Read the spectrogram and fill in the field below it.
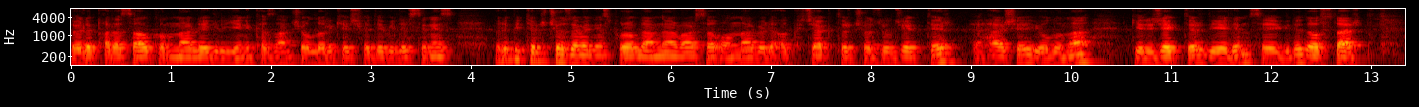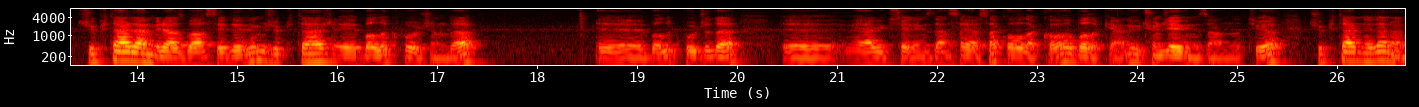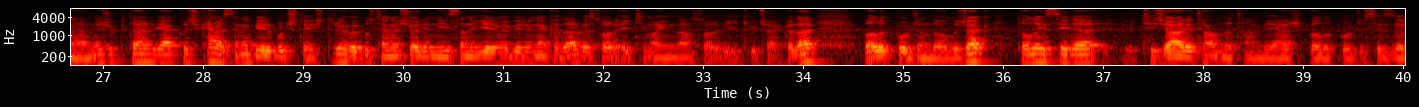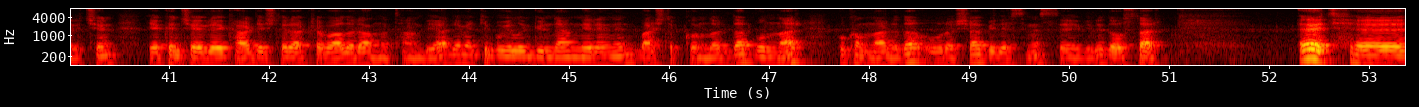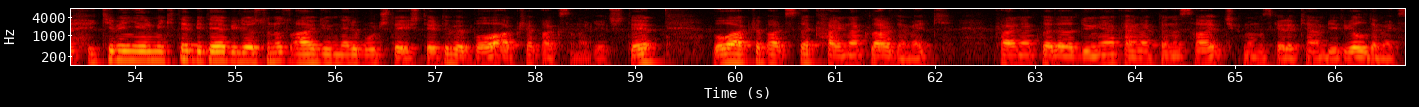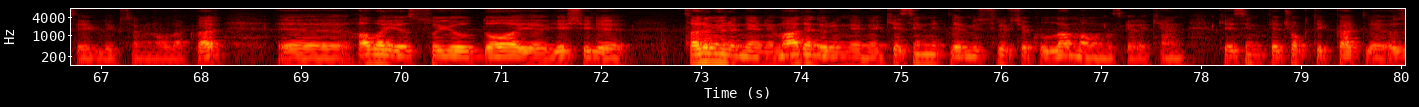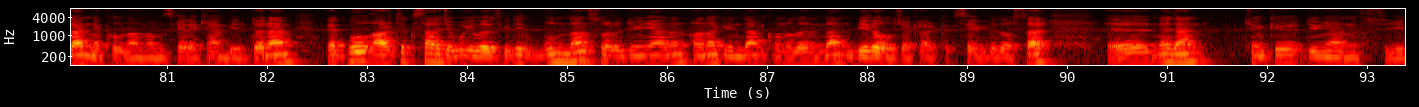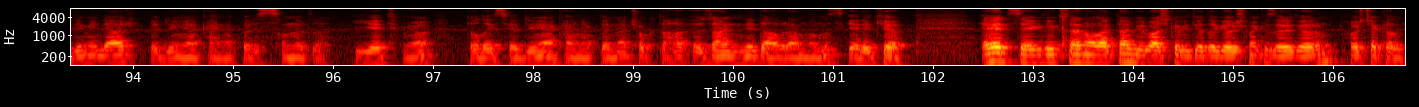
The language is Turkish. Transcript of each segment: böyle parasal konularla ilgili yeni kazanç yolları keşfedebilirsiniz. Böyle bir türlü çözemediğiniz problemler varsa onlar böyle akacaktır, çözülecektir. Her şey yoluna girecektir diyelim sevgili dostlar. Jüpiter'den biraz bahsedelim. Jüpiter e, balık burcunda. E, balık burcu da e, eğer yükselenizden sayarsak oğlak, kova, balık yani üçüncü evinizi anlatıyor. Jüpiter neden önemli? Jüpiter yaklaşık her sene bir burç değiştiriyor ve bu sene şöyle Nisan'ın 21'ine kadar ve sonra Ekim ayından sonra bir 2-3 ay kadar balık burcunda olacak. Dolayısıyla ticareti anlatan bir yer balık burcu sizler için. Yakın çevreyi, kardeşleri, akrabaları anlatan bir yer. Demek ki bu yılın gündemlerinin başlık konuları da bunlar. Bu konularla da uğraşabilirsiniz sevgili dostlar. Evet, e, 2022'de bir de biliyorsunuz ay düğümleri burç değiştirdi ve boğa akrep aksına geçti. Boğa akrep aksı da kaynaklar demek. Kaynaklara, dünya kaynaklarına sahip çıkmamız gereken bir yıl demek sevgili yükselen oğlaklar. E, havayı, suyu, doğayı, yeşili, tarım ürünlerini, maden ürünlerini kesinlikle müsrifçe kullanmamamız gereken, kesinlikle çok dikkatle, özenle kullanmamız gereken bir dönem ve bu artık sadece bu yıla özgü değil, bundan sonra dünyanın ana gündem konularından biri olacak sevgili dostlar. Ee, neden? Çünkü dünya nüfusu 7 milyar ve dünya kaynakları sınırlı, yetmiyor. Dolayısıyla dünya kaynaklarına çok daha özenli davranmamız gerekiyor. Evet sevgili yükselen oğlaklar bir başka videoda görüşmek üzere diyorum. Hoşçakalın.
